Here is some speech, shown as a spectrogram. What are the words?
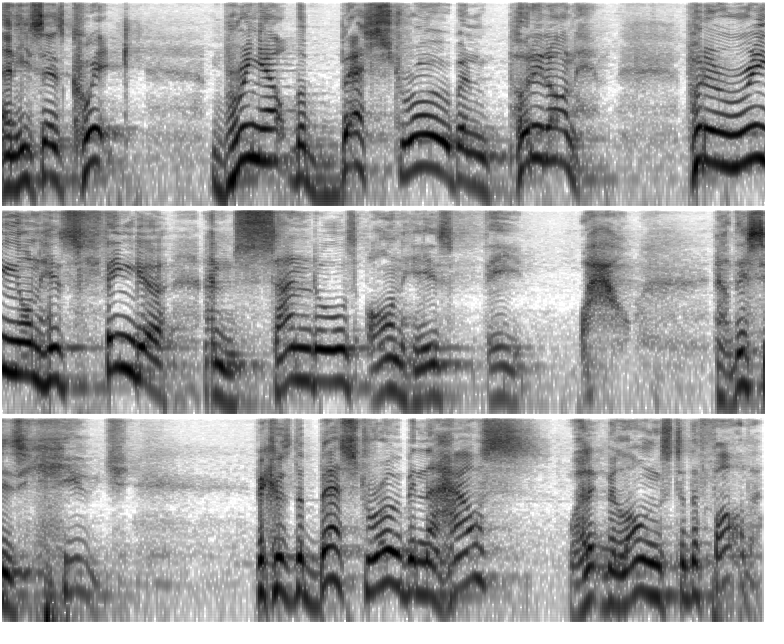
And he says, Quick, bring out the best robe and put it on him. Put a ring on his finger and sandals on his feet. Wow. Now, this is huge because the best robe in the house, well, it belongs to the Father.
